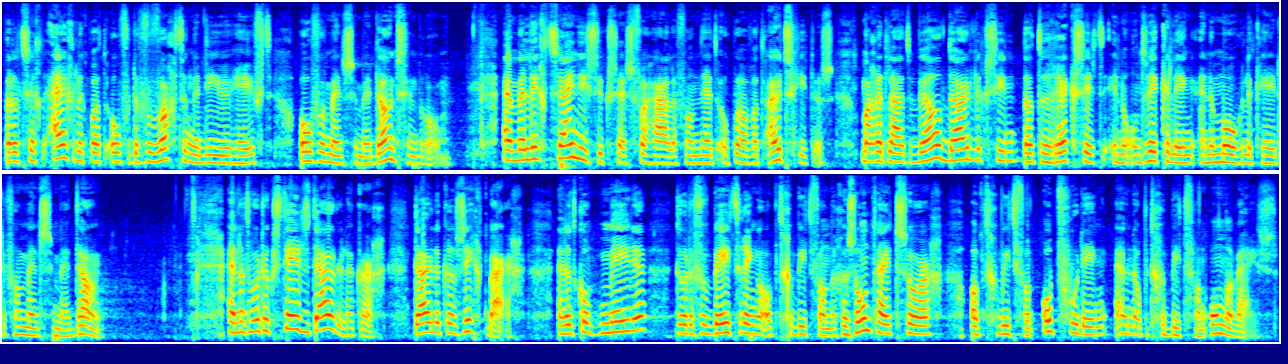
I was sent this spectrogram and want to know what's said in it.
maar dat zegt eigenlijk wat over de verwachtingen die u heeft over mensen met Down-syndroom. En wellicht zijn die succesverhalen van net ook wel wat uitschieters. Maar het laat wel duidelijk zien dat er rek zit in de ontwikkeling en de mogelijkheden van mensen met Down. En dat wordt ook steeds duidelijker, duidelijker zichtbaar. En dat komt mede door de verbeteringen op het gebied van de gezondheidszorg, op het gebied van opvoeding en op het gebied van onderwijs.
